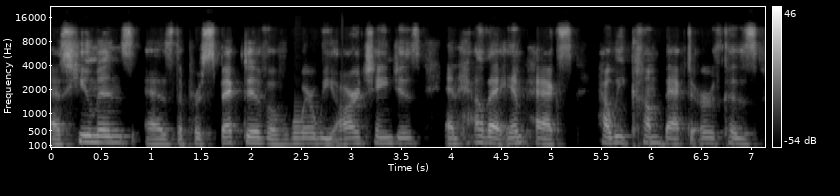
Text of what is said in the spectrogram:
as humans as the perspective of where we are changes and how that impacts how we come back to earth because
